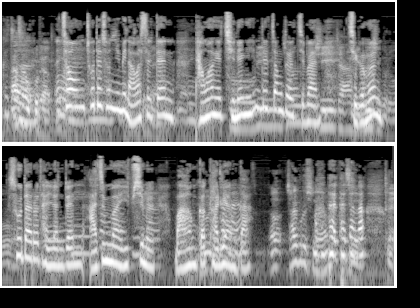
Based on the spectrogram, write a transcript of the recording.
그쵸. 네. 처음 초대 손님이 나왔을 땐 당황해 진행이 힘들 정도였지만 지금은 수다로 단련된 아줌마의 입심을 마음껏 발휘한다. 어, 잘 부르시네요. 다- 다시 한다. 네.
